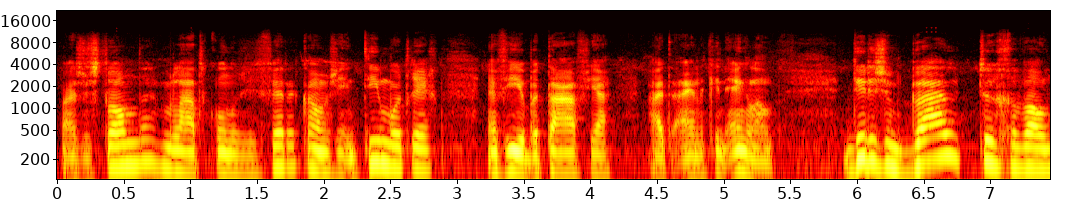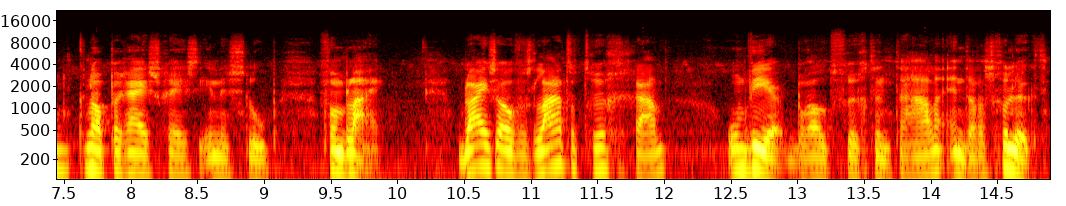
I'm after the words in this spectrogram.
waar ze stranden. Maar later konden ze verder, kwamen ze in Timor terecht en via Batavia uiteindelijk in Engeland. Dit is een buitengewoon knappe reis geweest in een sloep van Bly. Bly is overigens later teruggegaan om weer broodvruchten te halen en dat is gelukt.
